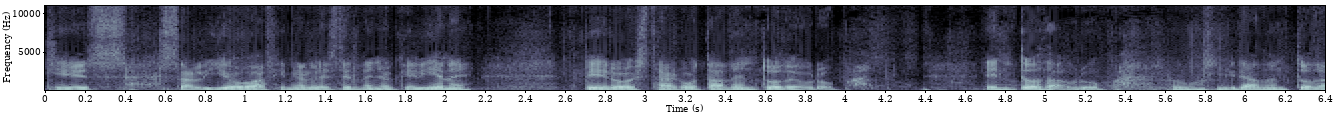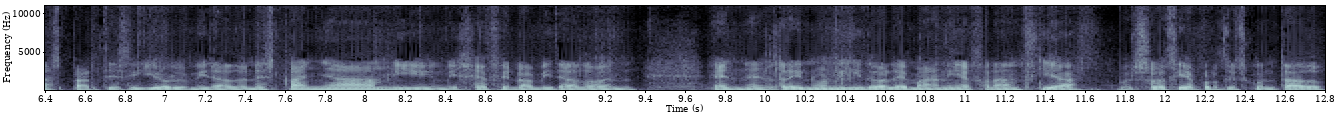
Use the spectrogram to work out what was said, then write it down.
que salió a finales del año que viene, pero está agotada en toda Europa. En toda Europa, lo hemos mirado en todas partes. Y yo lo he mirado en España, mi, jefe lo ha mirado en, el Reino Unido, Alemania, Francia, pues Suecia por descontado,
